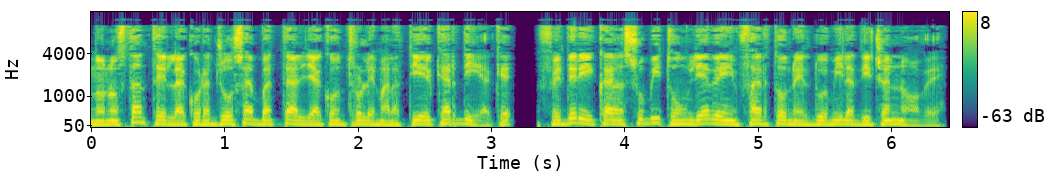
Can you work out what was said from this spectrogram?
Nonostante la coraggiosa battaglia contro le malattie cardiache, Federica ha subito un lieve infarto nel 2019,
